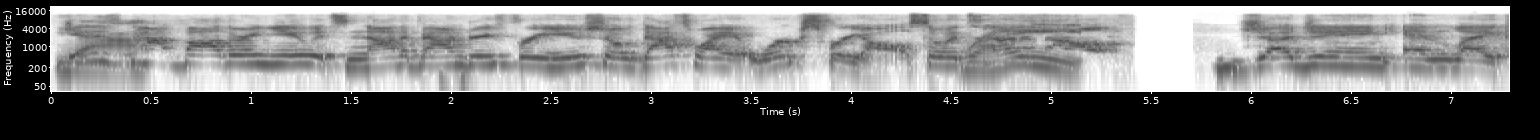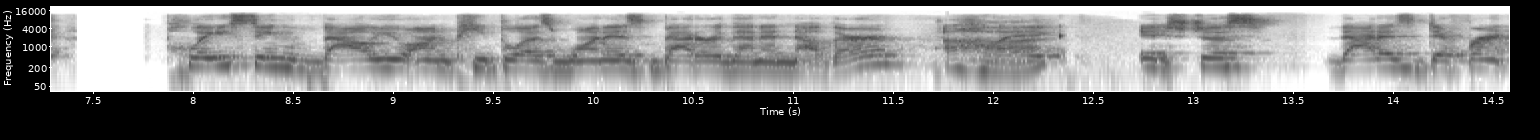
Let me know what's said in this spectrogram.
yeah. it is not bothering you. It's not a boundary for you. So that's why it works for y'all. So it's right. not about judging and like placing value on people as one is better than another. Uh-huh. Like it's just that is different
